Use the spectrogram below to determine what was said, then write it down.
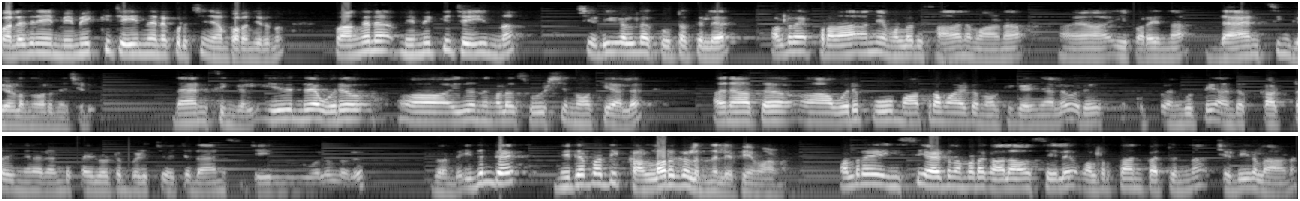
പലതിനെയും മിമിക്ക് ചെയ്യുന്നതിനെ കുറിച്ച് ഞാൻ പറഞ്ഞിരുന്നു. അപ്പോൾ അങ്ങനെ മിമിക്ക് ചെയ്യുന്ന ചെടികളുടെ കൂട്ടത്തിൽ വളരെ പ്രാധാന്യമുള്ള ഒരു സാധനമാണ് ഈ പറയുന്ന ഡാൻസിംഗ് ഗേൾ എന്ന് പറയുന്ന ചെടി. ഡാൻസിങ് ഗേൾ ഇതിന്റെ ഒരു ഇത് നിങ്ങൾ സൂക്ഷിച്ച് നോക്കിയാൽ അതിനകത്ത് ഒരു പൂ മാത്രമായിട്ട് നോക്കിക്കഴിഞ്ഞാൽ ഒരു പെൺകുട്ടി അതിന്റെ സ്കട്ട് ഇങ്ങനെ രണ്ട് സൈഡിലോട്ട് പിടിച്ചു വെച്ച് ഡാൻസ് ചെയ്യുന്നത് പോലുള്ളൊരു ഇതുണ്ട്. ഇതിന്റെ നിരവധി കളറുകൾ ഇന്ന് ലഭ്യമാണ്. വളരെ ഈസി ആയിട്ട് നമ്മുടെ കാലാവസ്ഥയിൽ വളർത്താൻ പറ്റുന്ന ചെടികളാണ്.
